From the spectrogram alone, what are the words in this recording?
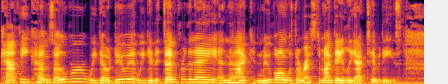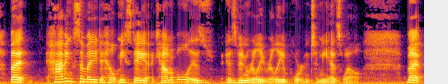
Kathy comes over, we go do it, we get it done for the day, and then I can move on with the rest of my daily activities. But having somebody to help me stay accountable is has been really, really important to me as well. But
